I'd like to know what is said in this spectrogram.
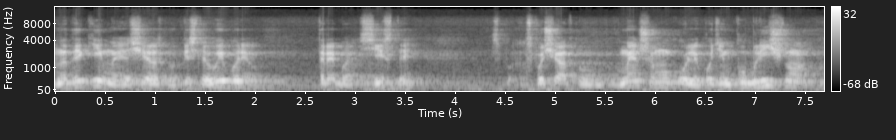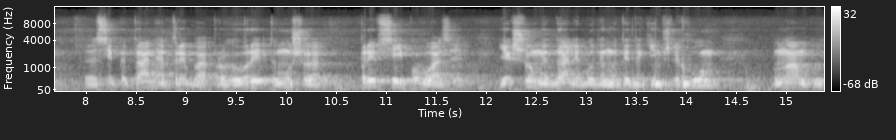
над якими, я ще раз кажу, після виборів треба сісти. Спочатку в меншому колі, потім публічно е, ці питання треба проговорити, тому що при всій повазі, якщо ми далі будемо йти таким шляхом, нам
